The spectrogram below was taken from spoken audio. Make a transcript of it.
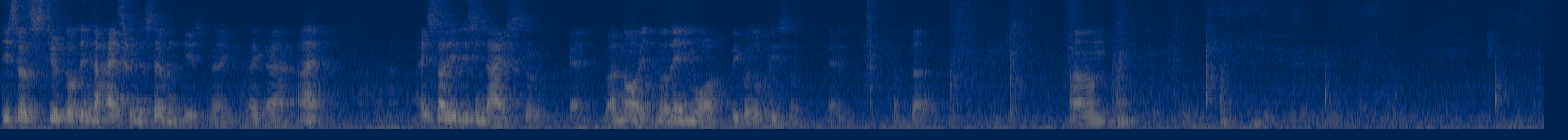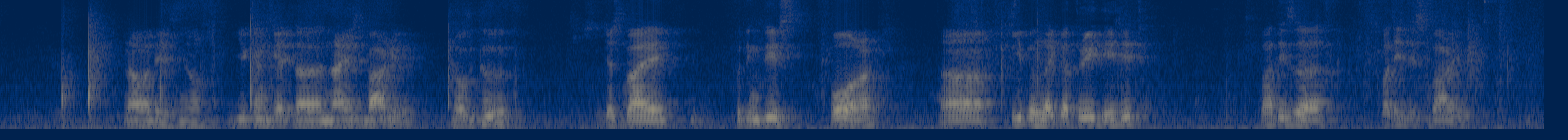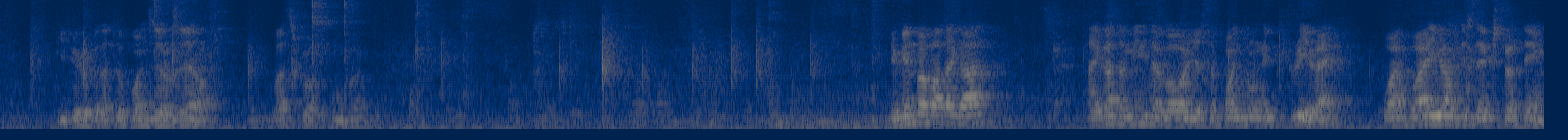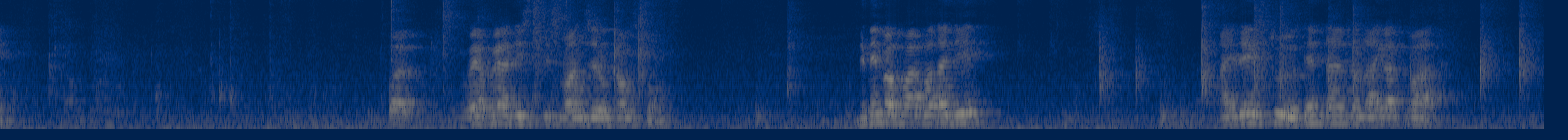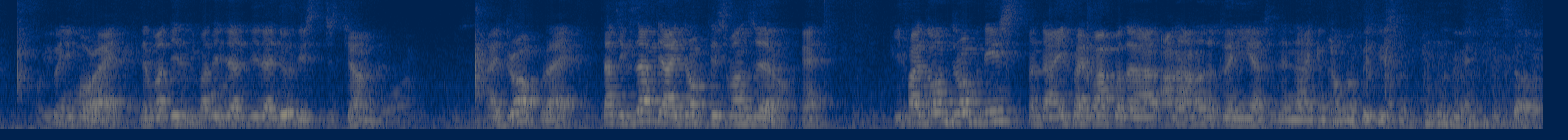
this was still taught in the high school in the 70s. Like, like uh, I, I studied this in the high school, okay? but no, not anymore because of this. Okay? But, uh, um, nowadays, you know, you can get a nice value, log 2, just by putting this, or uh, even like a three digit. What is a what is this value? If you look at the 2.00, what's cross number? Remember what I got? I got a minute ago just a point only 3, right? Why, why you have this extra thing? But where, where this, this one zero comes from? Remember what, what I did? I raised 2 10 times and I got what? 24, right? Then what did, what did, I, did I do this, this jump? I drop, right? That's exactly I drop this 1 0, okay? If I don't drop this, and if I work for the, another 20 years, then I can come up with this one. Okay? So.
